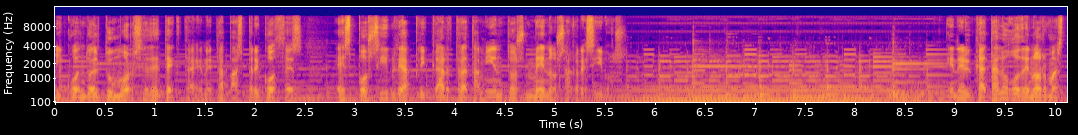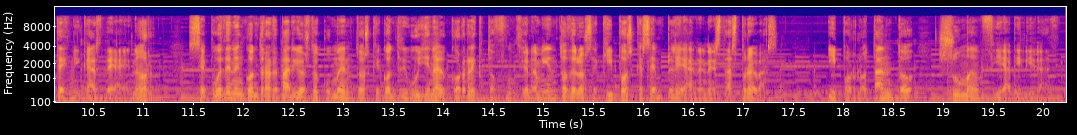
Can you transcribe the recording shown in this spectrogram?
Y cuando el tumor se detecta en etapas precoces, es posible aplicar tratamientos menos agresivos. En el catálogo de normas técnicas de AENOR se pueden encontrar varios documentos que contribuyen al correcto funcionamiento de los equipos que se emplean en estas pruebas y por lo tanto suman fiabilidad.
